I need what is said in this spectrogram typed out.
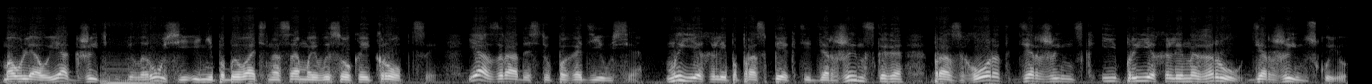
Маўляў, як жыць у Беларусі і не пабываць на самай высокай кропцы. Я з радасцю пагадзіўся. Мы ехалі па праспекце дзяржынскага праз горад дзяржынск і прыехалі на гару дзяржынскую.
